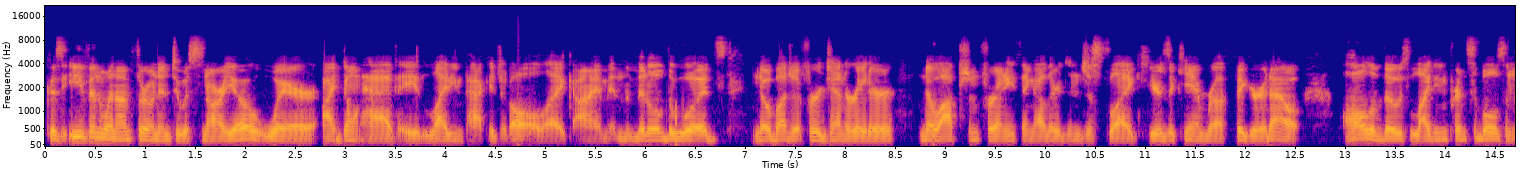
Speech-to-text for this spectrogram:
Because even when I'm thrown into a scenario where I don't have a lighting package at all, like I'm in the middle of the woods, no budget for a generator, no option for anything other than just like, here's a camera, figure it out. All of those lighting principles and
